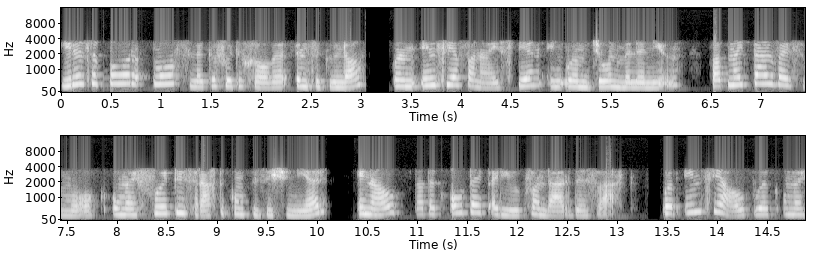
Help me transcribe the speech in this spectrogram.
Hier is 'n paar plaaslike fotograwe in Sekunda, oom Ensie van Huisteen en oom John Millennium, wat my touwys maak om my foto's reg te komposisioneer en help dat ek altyd uit die hoek van derdes werk. Oop NC help ook om my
